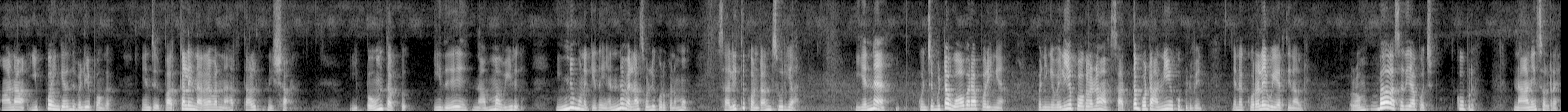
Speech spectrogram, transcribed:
ஆனால் இப்போ இங்கேருந்து வெளியே போங்க என்று பற்களை நரவன் நகர்த்தாள் நிஷா. இப்போவும் தப்பு. இது நம்ம வீடு. இன்னும் உனக்கு இதை என்னவெல்லாம் சொல்லிக் சொல்லி கொடுக்கணுமோ? சலித்து கொண்டான் சூர்யா. என்ன? கொஞ்சம் விட்டால் ஓவராக போகிறீங்க இப்போ நீங்கள் வெளியே போகலைன்னா சத்தம் போட்டு அண்ணியை கூப்பிடுவேன் என குரலை உயர்த்தினாள். ரொம்ப வசதியாக போச்சு. கூப்பிடு. நானே சொல்கிறேன்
